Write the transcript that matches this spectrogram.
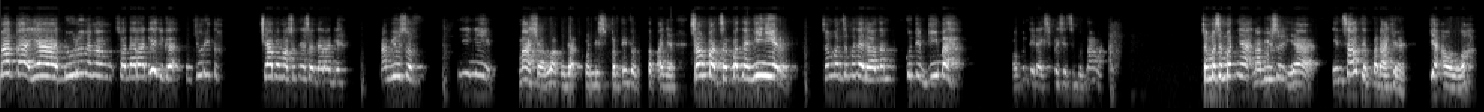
maka ya dulu memang saudara dia juga pencuri tuh. Siapa maksudnya saudara dia? Nabi Yusuf. Ini Masya Allah, udah kondisi seperti itu tetap aja. Sempat-sempatnya nyinyir. Sempat-sempatnya dalam kutip gibah. Walaupun tidak eksplisit sebut nama. Sempat-sempatnya Nabi Yusuf ya insulted pada akhirnya. Ya Allah,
